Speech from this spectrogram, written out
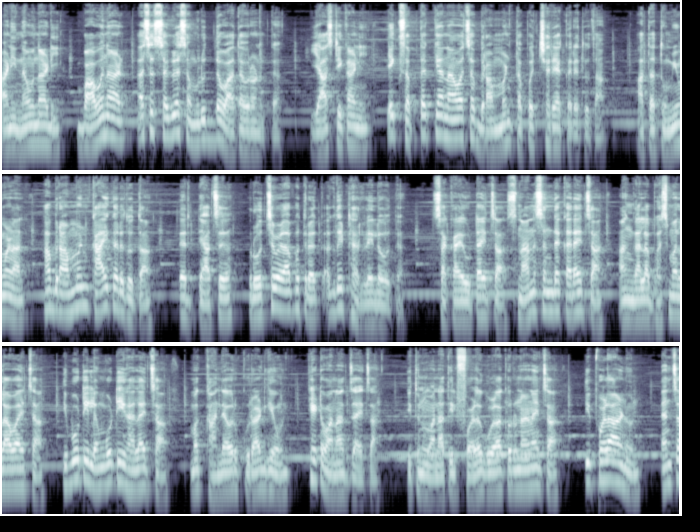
आणि नवनाडी बावनाड असं सगळं समृद्ध वातावरण होतं. याच ठिकाणी एक सप्तक्या नावाचा ब्राह्मण तपश्चर्या करत होता. आता तुम्ही म्हणाल हा ब्राह्मण काय करत होता? तर त्याचं रोजचं वेळापत्रक अगदी ठरलेलं होतं. सकाळी उठायचा स्नानसंध्या करायचा अंगाला भस्म लावायचा तिबोटी लंगोटी घालायचा मग खांद्यावर कुराट घेऊन थेट वनात जायचा. तिथून वनातील फळं गोळा करून आणायचा. ती फळं आणून त्यांचा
